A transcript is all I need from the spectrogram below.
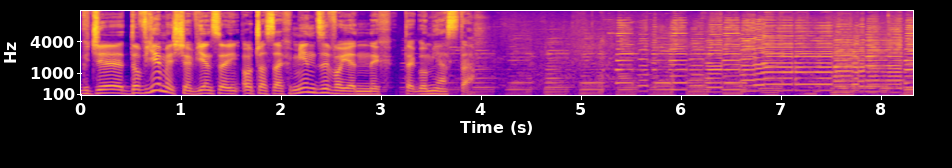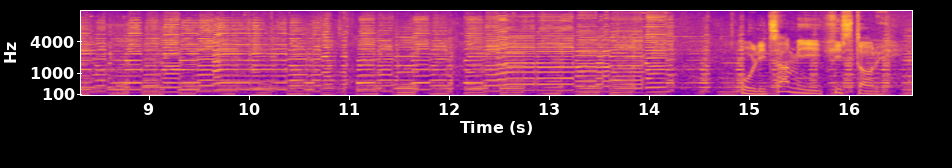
gdzie dowiemy się więcej o czasach międzywojennych tego miasta. Ulicami Historii.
